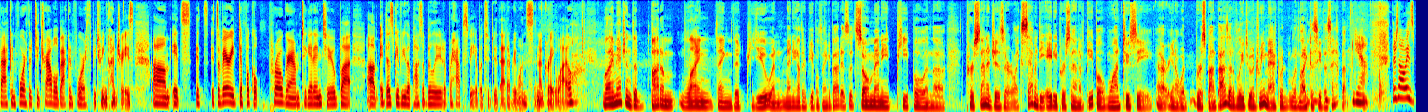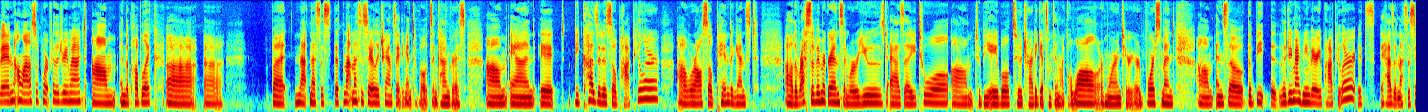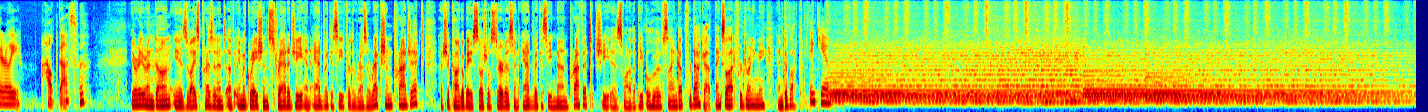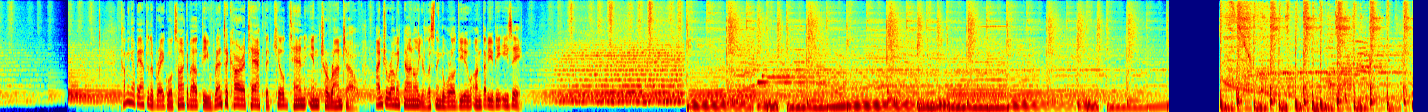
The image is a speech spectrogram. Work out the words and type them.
back and forth or to travel back and forth between countries. Um, it's it's it's a very difficult program to get into, but um, it does give you the possibility to perhaps be able to do that every once in a great while. Well, I imagine the bottom line thing that you and many other people think about is that so many people in the percentages are like 70, 80% of people want to see, or, you know, would respond positively to a DREAM Act, would, would like to see this happen. Yeah. There's always been a lot of support for the DREAM Act um, in the public. Uh, uh, but not necess- that's not necessarily translating into votes in Congress. Um, and it because it is so popular, uh, we're also pinned against uh, the rest of immigrants, and we're used as a tool um, to be able to try to get something like a wall or more interior enforcement. Um, and so the B- the Dream Act being very popular, it's it hasn't necessarily helped us. Ire Rendon is Vice President of Immigration Strategy and Advocacy for the Resurrection Project, a Chicago based social service and advocacy nonprofit. She is one of the people who have signed up for DACA. Thanks a lot for joining me, and good luck. Thank you. Coming up after the break, we'll talk about the rent a car attack that killed 10 in Toronto. I'm Jerome McDonnell. You're listening to Worldview on WBEZ.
